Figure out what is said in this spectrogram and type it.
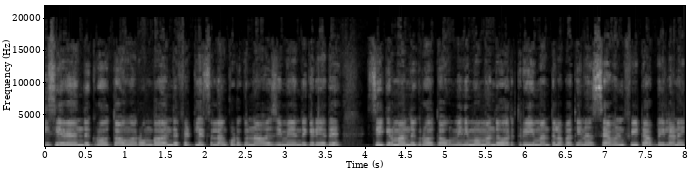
ஈஸியாகவே வந்து க்ரோத் ஆகும். ரொம்ப வந்து ஃபெர்டிலைசர்லாம் கொடுக்கணும்னு அவசியமே வந்து கிடையாது. சீக்கிரமாக வந்து க்ரோத் ஆகும். மினிமம் வந்து ஒரு த்ரீ மந்தில் பார்த்தீங்கன்னா செவன் ஃபீட் அப்படி இல்லைன்னா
